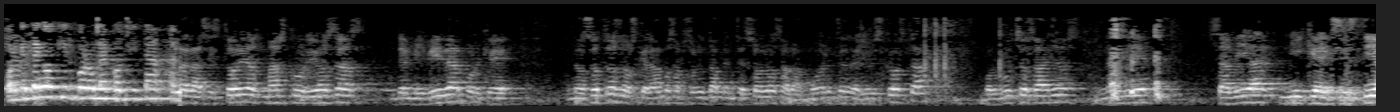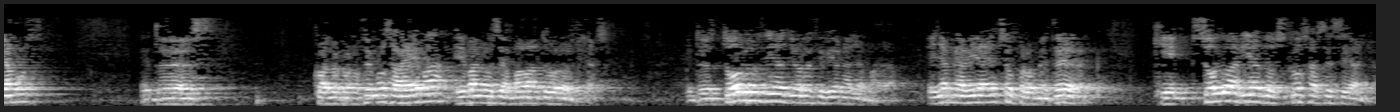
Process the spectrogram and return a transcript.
Porque tengo que ir por una cosita. Una de las historias más curiosas de mi vida porque nosotros nos quedamos absolutamente solos a la muerte de Luis Costa. Por muchos años nadie sabía ni que existíamos. Entonces, cuando conocemos a Eva, Eva nos llamaba todos los días. Entonces todos los días yo recibía una llamada. Ella me había hecho prometer que solo haría dos cosas ese año.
